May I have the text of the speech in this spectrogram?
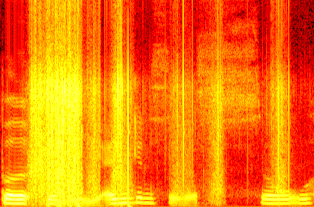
But see, I'm gonna say this. So.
